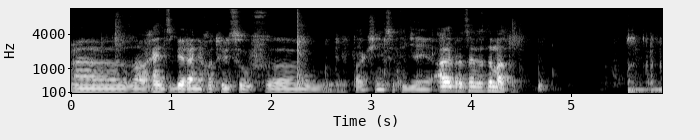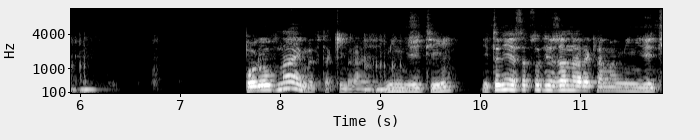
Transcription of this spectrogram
e, za chęć zbierania Hot. E, tak się niestety dzieje. Ale wracając do tematu. Porównajmy w takim razie Mini GT. I to nie jest absolutnie żadna reklama Mini GT.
